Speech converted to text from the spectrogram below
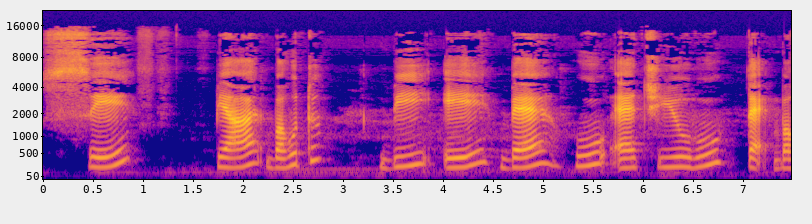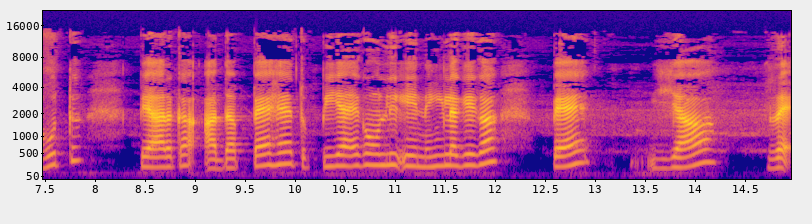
से प्यार, बहुत बी ए बै, हु एच यू हु तय बहुत, प्यार का आधा पै है तो पी आएगा ओनली ए नहीं लगेगा. पै, या, रे.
